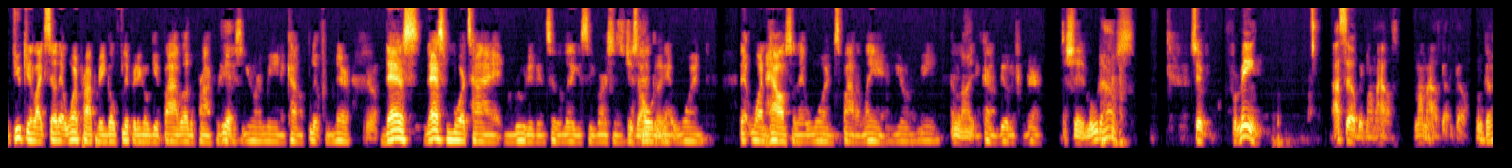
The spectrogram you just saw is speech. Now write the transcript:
if you can like sell that one property and go flip it and go get five other properties, you know what I mean, and kind of flip from there. Yeah. That's that's more tied and rooted into the legacy versus just holding that one that one house or that one spot of land. You know what I mean? And like, And kind of building from there. shit, move the house. So for me, I sell Big Mama house. Mama house got to go. Okay.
